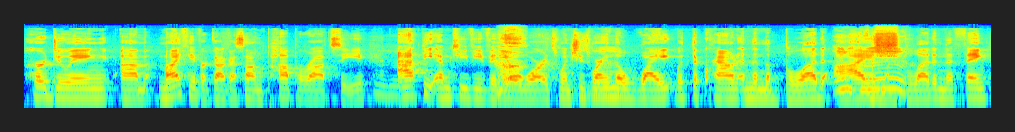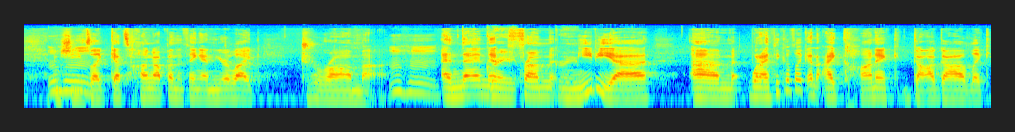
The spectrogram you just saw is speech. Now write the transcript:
her doing um, my favorite Gaga song, "Paparazzi," mm-hmm. at the MTV Video Awards when she's wearing the white with the crown and then the blood eye and the blood in the thing, and she's like gets hung up on the thing, and you're like drama, and then Great, from great. media um, when i think of like an iconic gaga like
